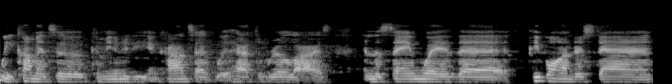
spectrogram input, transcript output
we come into community and contact with have to realize in the same way that people understand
